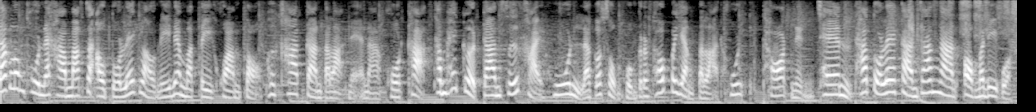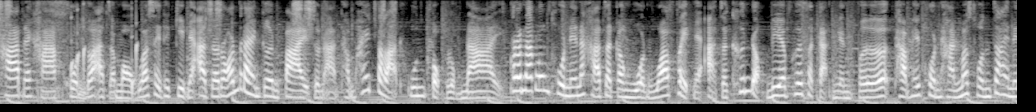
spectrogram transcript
นักลงทุนนะคะ มักจะเอาตัวเลขเหล่านี้เนี่ยมาตีความต่อเพื่อคาดการตลาดในอนาคตค่ะทำให้เกิดการซื้อขายหุ้น แล้วก็ส่งผลกระทบไปยังตลาดหุ้นอีกทอดหนึ่งเช่น ถ้าตัวเลขการจ้างงานออกมาดีกว่าคาดนะคะ คนก็อาจจะมองว่าเศรษฐกิจเนี่ยอาจจะร้อนแรงเกินไป จนอาจทำให้ตลาดหุ้นตกลงได้ เพราะนักลงทุนเนี่ยนะคะ จะกังวลว่าเฟดเนี่ยอาจจะขึ้นดอกเบี้ยเพื่อสกัดเงินเฟ้อทำให้คนหันมาสนใจใน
